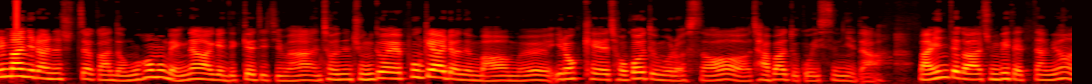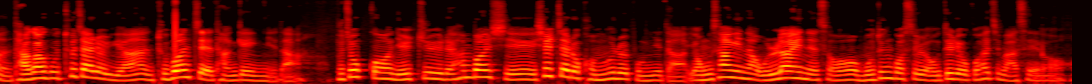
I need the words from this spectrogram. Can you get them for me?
1만이라는 숫자가 너무 허무 맹랑하게 느껴지지만 저는 중도에 포기하려는 마음을 이렇게 적어둠으로써 잡아두고 있습니다. 마인드가 준비됐다면 다가구 투자를 위한 두 번째 단계입니다. 무조건 일주일에 한 번씩 실제로 건물을 봅니다. 영상이나 온라인에서 모든 것을 얻으려고 하지 마세요.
